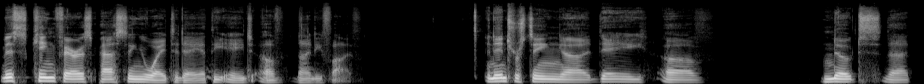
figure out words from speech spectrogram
Miss King Farris passing away today at the age of 95. An interesting uh, day of note that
